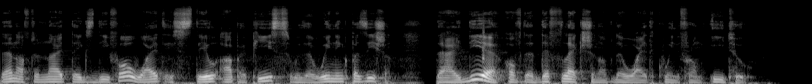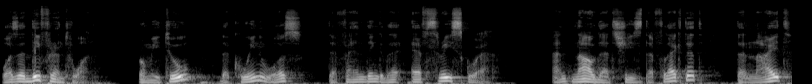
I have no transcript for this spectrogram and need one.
then after knight takes d4, white is still up a piece with a winning position. The idea of the deflection of the white queen from e2 was a different one. From e2, the queen was defending the f3 square. And now that she's deflected, the knight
